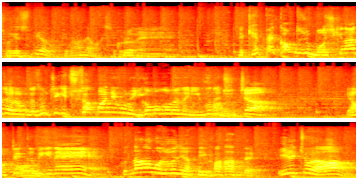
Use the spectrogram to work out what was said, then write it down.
저게 수비가 높긴 하네 확실히. 그러네. 근데 캡백컴도 좀 멋있긴 하죠, 여러분들. 솔직히 추석 버닝으로 이거 먹으면은 이분은. 진짜 역대급이긴 해. 끝나는 거죠 그냥 이거 하나인데 1조야.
